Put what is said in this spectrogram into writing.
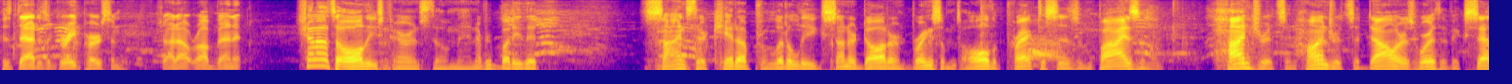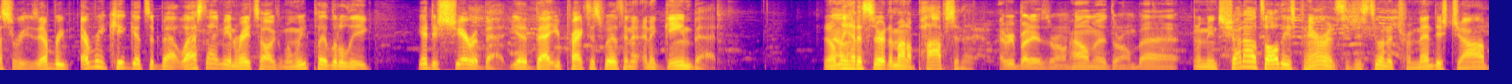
His dad is a great person. Shout out Rob Bennett. Shout out to all these parents, though, man. Everybody that signs their kid up for Little League, son or daughter, and brings them to all the practices and buys them hundreds and hundreds of dollars worth of accessories. Every every kid gets a bat. Last night, me and Ray talked. When we played Little League, you had to share a bat. You had a bat you practice with and a, and a game bat. It only had a certain amount of pops in it. Everybody has their own helmet, their own bat. I mean, shout out to all these parents. They're just doing a tremendous job.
